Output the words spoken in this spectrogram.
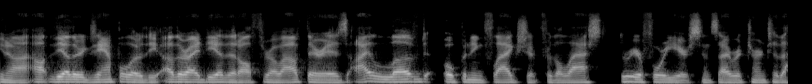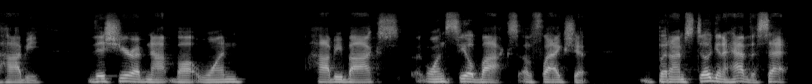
you know I'll, the other example or the other idea that i'll throw out there is i loved opening flagship for the last three or four years since i returned to the hobby. This year i've not bought one hobby box one sealed box of flagship but i'm still going to have the set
